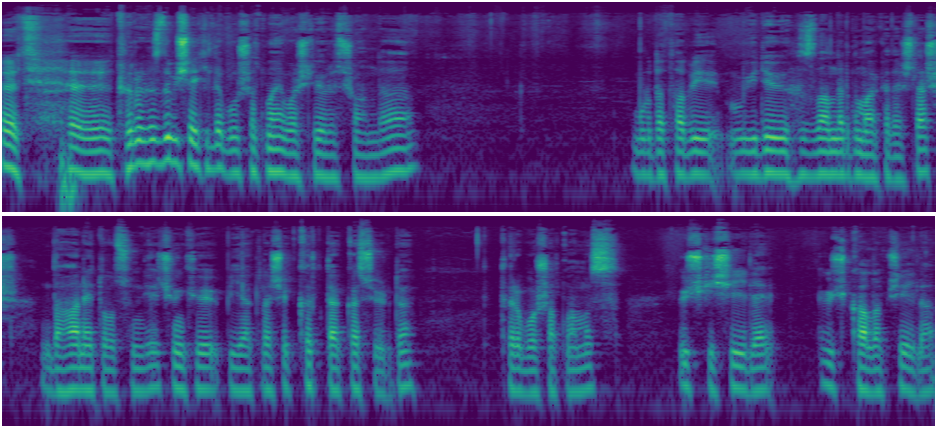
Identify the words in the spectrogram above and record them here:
Evet, e, tırı hızlı bir şekilde boşaltmaya başlıyoruz şu anda. Burada tabi videoyu hızlandırdım arkadaşlar. Daha net olsun diye. Çünkü bir yaklaşık 40 dakika sürdü. Tırı boşaltmamız. 3 kişiyle, 3 kalıpçıyla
